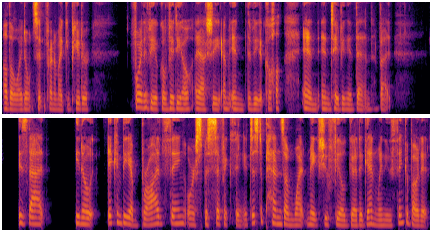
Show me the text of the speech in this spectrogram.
Although I don't sit in front of my computer for the vehicle video. I actually am in the vehicle and and taping it then. But is that you know it can be a broad thing or a specific thing. It just depends on what makes you feel good again when you think about it,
